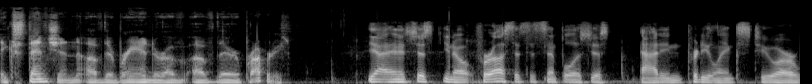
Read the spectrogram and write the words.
extension of their brand or of, of their properties. Yeah, and it's just you know for us it's as simple as just adding pretty links to our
